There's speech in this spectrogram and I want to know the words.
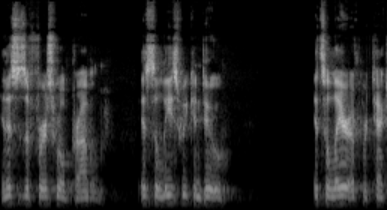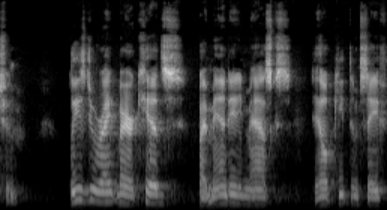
and this is a first world problem. It's the least we can do. It's a layer of protection. Please do right by our kids by mandating masks to help keep them safe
